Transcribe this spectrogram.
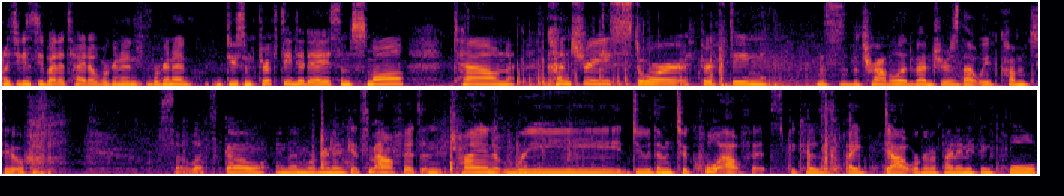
as you can see by the title, we're gonna we're gonna do some thrifting today. Some small town country store thrifting. This is the travel adventures that we've come to. So let's go and then we're gonna get some outfits and try and redo them to cool outfits because I doubt we're gonna find anything cool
